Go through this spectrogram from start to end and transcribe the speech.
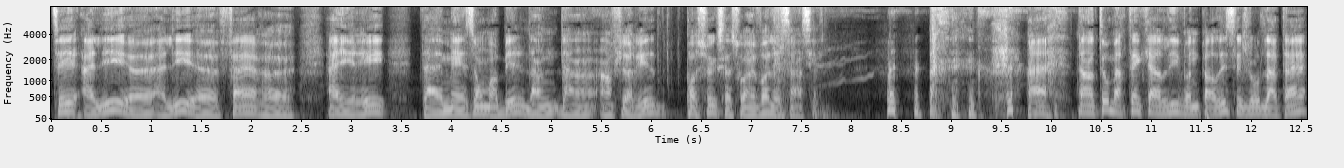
Tu sais, aller euh, aller euh, faire euh, aérer ta maison mobile dans, dans en Floride, pas sûr que ce soit un vol essentiel. Euh, tantôt, Martin Carly va nous parler, c'est le jour de la Terre.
